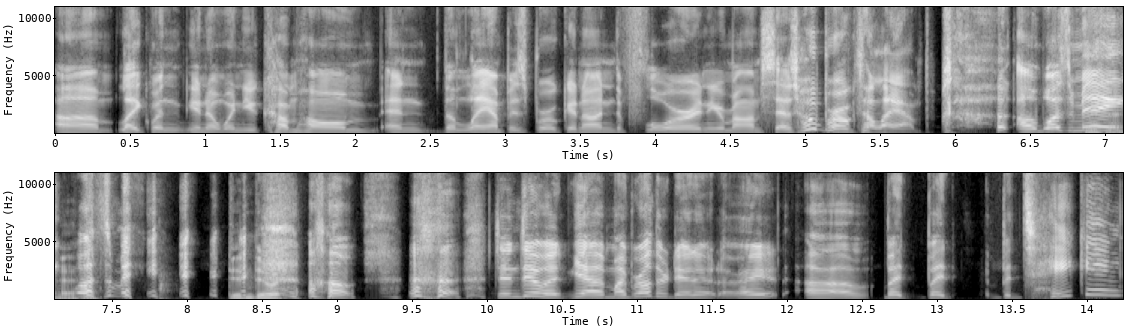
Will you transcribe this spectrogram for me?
Um, like when, you know, when you come home and the lamp is broken on the floor and your mom says, "Who broke the lamp?" "Oh, it wasn't me. it Wasn't me." Didn't do it. Um, didn't do it. Yeah, my brother did it, all right? Um, but but but taking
